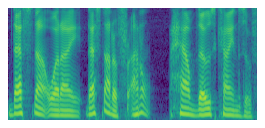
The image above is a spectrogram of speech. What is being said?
that's not what i that's not a i don't have those kinds of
